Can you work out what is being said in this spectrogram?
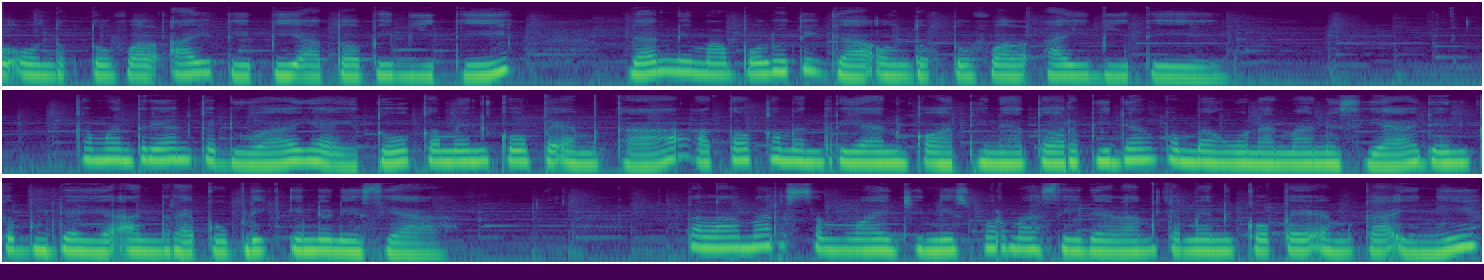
untuk TOEFL ITP atau PBT dan 53 untuk TOEFL IBT. Kementerian kedua yaitu Kemenko PMK atau Kementerian Koordinator Bidang Pembangunan Manusia dan Kebudayaan Republik Indonesia. Pelamar semua jenis formasi dalam Kemenko PMK ini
